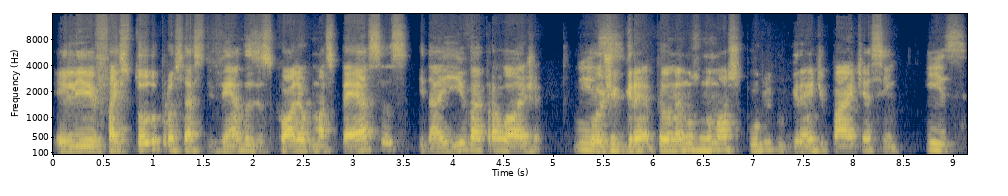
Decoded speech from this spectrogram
ele faz todo o processo de vendas, escolhe algumas peças e daí vai para a loja. Isso. Hoje, pelo menos no nosso público, grande parte é assim. Isso.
